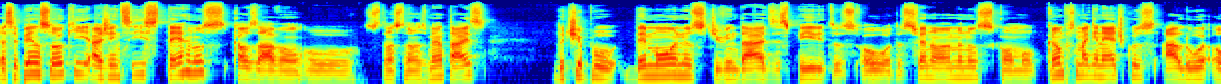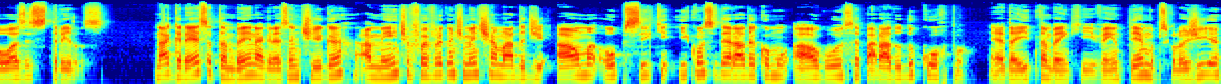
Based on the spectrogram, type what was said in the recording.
Já se pensou que agentes externos causavam os transtornos mentais, do tipo demônios, divindades, espíritos ou outros fenômenos, como campos magnéticos, a lua ou as estrelas. Na Grécia também, na Grécia Antiga, a mente foi frequentemente chamada de alma ou psique e considerada como algo separado do corpo. É daí também que vem o termo psicologia,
